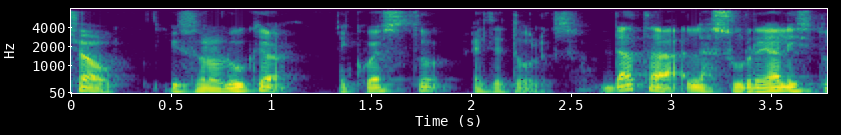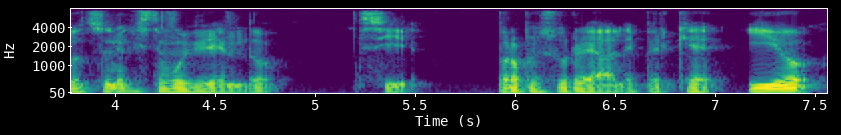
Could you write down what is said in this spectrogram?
Ciao, io sono Luca e questo è The Talks. Data la surreale situazione che stiamo vivendo, sì, proprio surreale, perché io,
